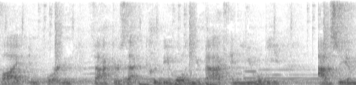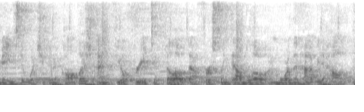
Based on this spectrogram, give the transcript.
five important factors that could be holding you back, and you will be absolutely amazed at what you can accomplish. And feel free to fill out that first link down below. I'm more than happy to help.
